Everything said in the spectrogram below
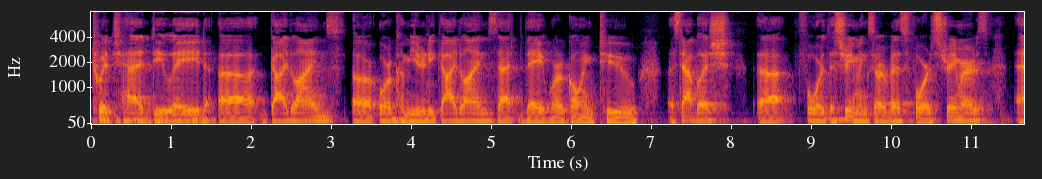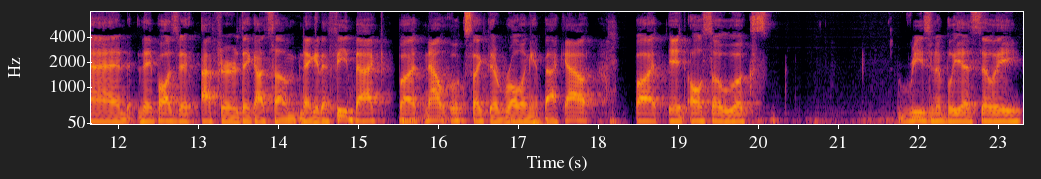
Twitch had delayed uh, guidelines uh, or community guidelines that they were going to establish uh, for the streaming service for streamers. And they paused it after they got some negative feedback. But now it looks like they're rolling it back out. But it also looks reasonably as silly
